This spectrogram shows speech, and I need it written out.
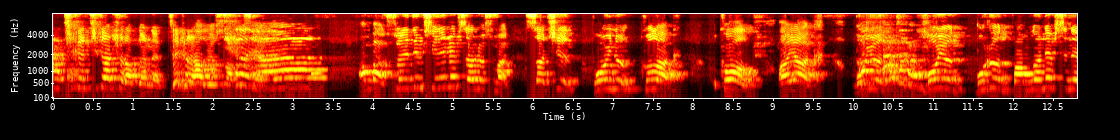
Evet. Çıkar, çıkar çoraplarını. Tekrar alıyorsun abdestini. Ama bak söylediğim şeylerin hepsini alıyorsun bak. Saçın, boynun, kulak, kol, ayak, boyun, boyun, burun falan bunların hepsini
